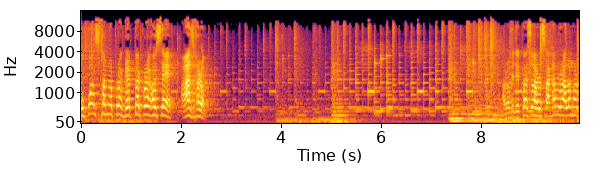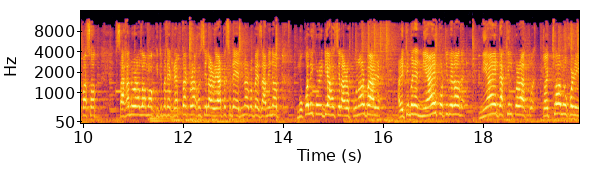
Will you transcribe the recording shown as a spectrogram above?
গোপন স্থানৰ পৰা গ্ৰেপ্তাৰ কৰা হৈছে আজহাৰক। আমি দেখুৱাইছো আৰু চাহানুৰ আলমৰ পাছত চাহানুৰ আলমক ইতিমধ্যে গ্ৰেপ্তাৰ কৰা হৈছিল আৰু ইয়াৰ পিছতে এদিনৰ বাবে জামিনত মুকলি কৰি দিয়া হৈছিল আৰু পুনৰবাৰ আৰু ইতিমধ্যে ন্যায় প্ৰতিবেদন ন্যায় দাখিল কৰা তথ্য অনুসৰি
